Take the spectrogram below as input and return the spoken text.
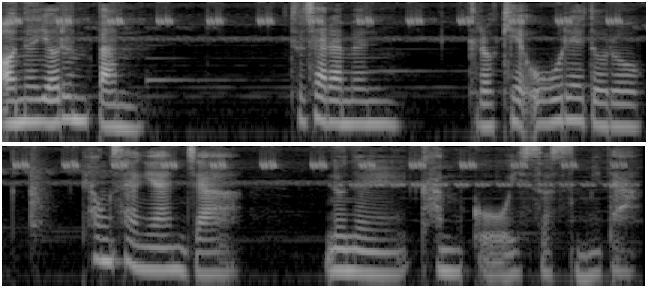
어느 여름밤 두 사람은 그렇게 오래도록 평상에 앉아 눈을 감고 있었습니다.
